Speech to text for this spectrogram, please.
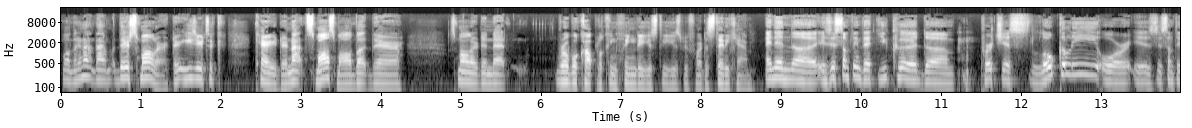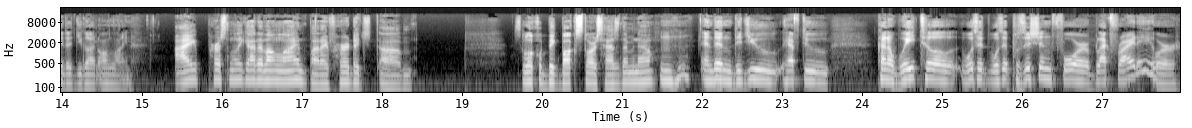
Well, they're not that. They're smaller. They're easier to c- carry. They're not small, small, but they're smaller than that RoboCop-looking thing they used to use before the Steadicam. and then, uh, is this something that you could um, purchase locally, or is this something that you got online? I personally got it online, but I've heard that um, local big box stores has them now. Mm-hmm. And then, did you have to kind of wait till was it was it positioned for Black Friday or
